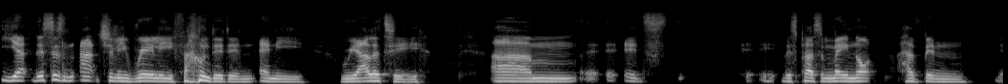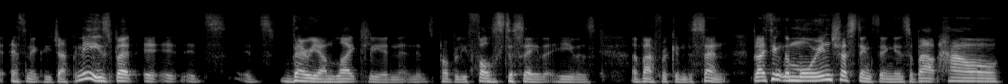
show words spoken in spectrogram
Yet this isn't actually really founded in any reality. Um, it's it, this person may not have been ethnically Japanese, but it, it, it's it's very unlikely, and, and, it's probably false to say that he was of African descent. But I think the more interesting thing is about how,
